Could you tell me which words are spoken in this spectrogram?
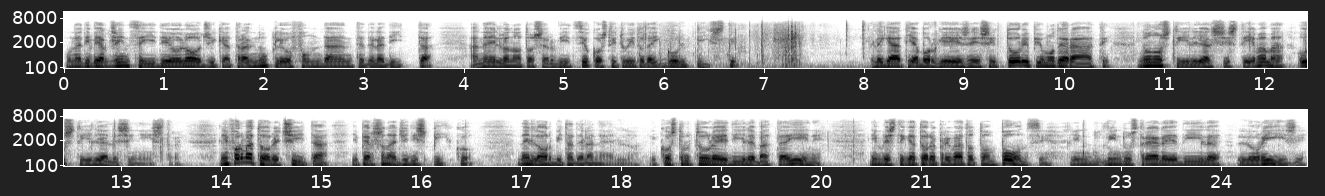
una divergenza ideologica tra il nucleo fondante della ditta, anello noto servizio, costituito dai golpisti, legati a Borghese e settori più moderati, non ostili al sistema ma ostili alle sinistre. L'informatore cita i personaggi di spicco nell'orbita dell'anello. Il costruttore edile Battaini, l'investigatore privato Tom Ponzi, l'industriale edile Lorisi,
